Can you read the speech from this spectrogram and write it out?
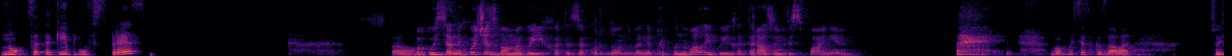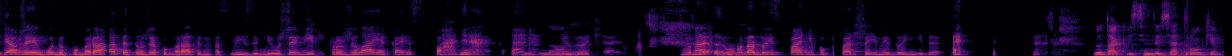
Ну, це такий був стрес. Е, Бабуся не хоче з вами виїхати за кордон. Ви не пропонували їй поїхати разом в Іспанію? бабуся сказала, що я вже як буду помирати, то вже помирати на своїй землі. Уже вік прожила, яка Іспанія. І, звичайно. Вона, вона до Іспанії, по-перше, і не доїде. Ну так, 80 років.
